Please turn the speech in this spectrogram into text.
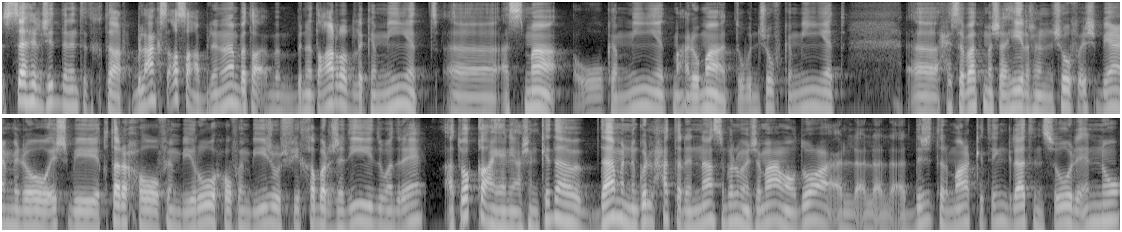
سهل جدا أنت تختار. بالعكس أصعب لاننا بتع... بنتعرض لكمية آه، أسماء وكمية معلومات وبنشوف كمية آه، حسابات مشاهير عشان نشوف إيش بيعملوا وايش بيقترحوا وفين بيروحوا وفين بيجوا في خبر جديد وما أدري إيه. أتوقع يعني عشان كده دائما نقول حتى للناس نقول لهم يا جماعة موضوع ال- ال- ال- ال digital marketing لا تنسوه لأنه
